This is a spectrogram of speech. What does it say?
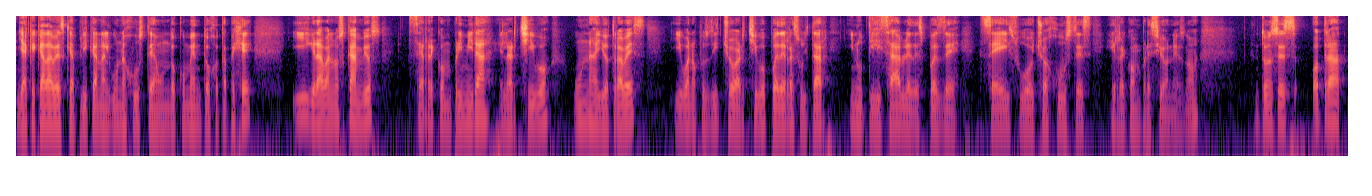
ya que cada vez que aplican algún ajuste a un documento JPG y graban los cambios, se recomprimirá el archivo una y otra vez y bueno, pues dicho archivo puede resultar inutilizable después de 6 u 8 ajustes y recompresiones, ¿no? Entonces, otra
